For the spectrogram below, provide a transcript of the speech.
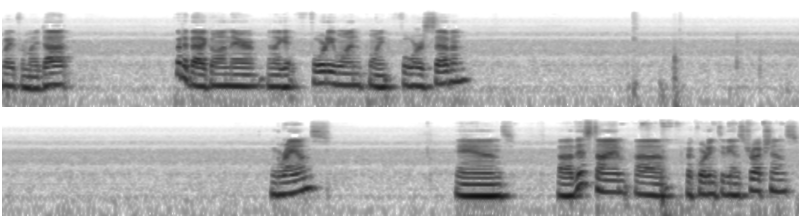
wait for my dot, put it back on there, and I get 41.47. grams. And uh, this time uh, according to the instructions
